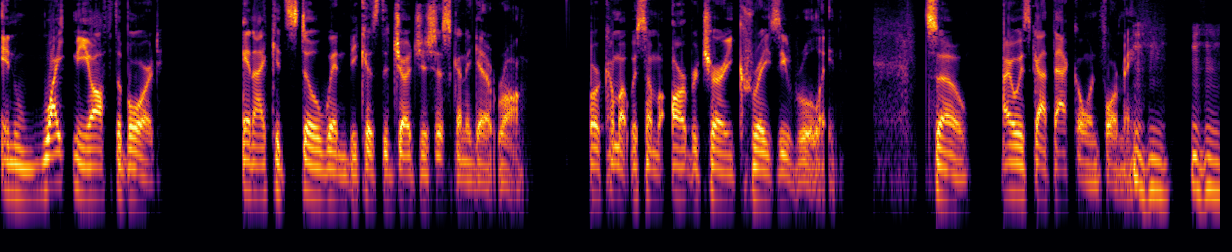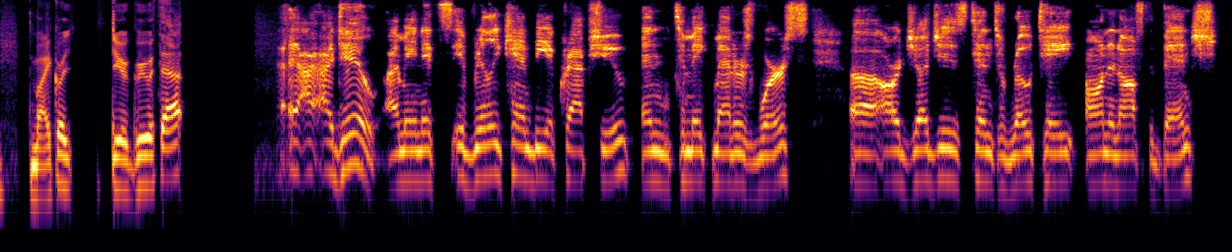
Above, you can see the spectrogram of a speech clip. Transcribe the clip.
and wipe me off the board. And I could still win because the judge is just going to get it wrong or come up with some arbitrary, crazy ruling. So I always got that going for me. Mm-hmm. Mm-hmm. Michael, do you agree with that? I, I, do. I mean, it's it really can be a crapshoot, and to make matters worse, uh, our judges tend to rotate on and off the bench,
